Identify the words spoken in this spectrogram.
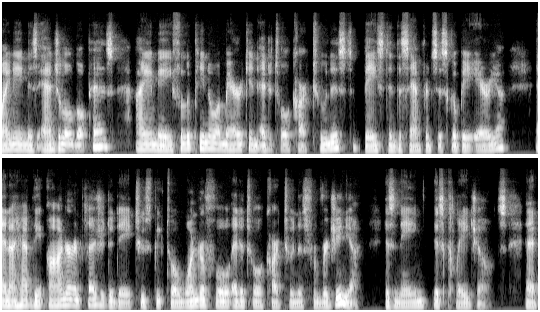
My name is Angelo Lopez. I am a Filipino American editorial cartoonist based in the San Francisco Bay Area, and I have the honor and pleasure today to speak to a wonderful editorial cartoonist from Virginia. His name is Clay Jones. And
